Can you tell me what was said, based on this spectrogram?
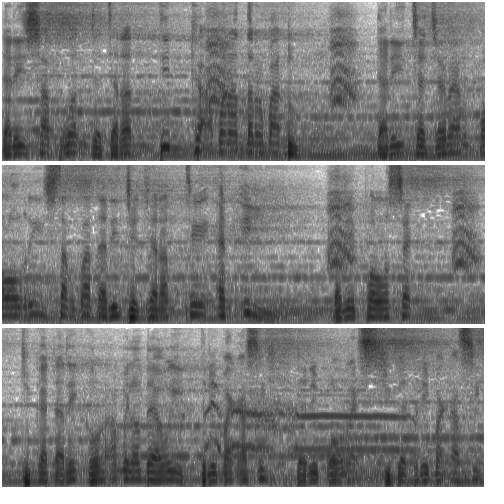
dari satuan jajaran tim keamanan terpadu dari jajaran Polri serta dari jajaran TNI dari Polsek juga dari Koramil Dawi. Terima kasih. Dari Polres juga terima kasih.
